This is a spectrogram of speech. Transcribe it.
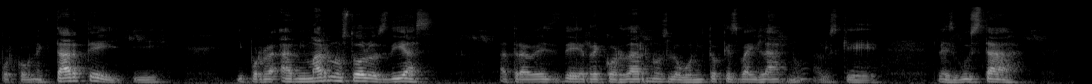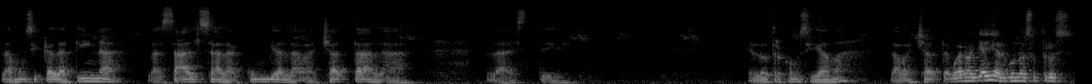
por conectarte y, y por animarnos todos los días a través de recordarnos lo bonito que es bailar, ¿no? A los que les gusta la música latina, la salsa, la cumbia, la bachata, la, la este, el otro, ¿cómo se llama? La bachata. Bueno, ya hay algunos otros,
